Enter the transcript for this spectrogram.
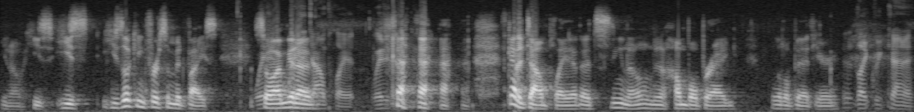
you know, he's he's he's looking for some advice. Way so to- I'm way to gonna downplay it. Way to downplay it. Got to downplay it. It's you know a humble brag, a little bit here. Like we kind of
